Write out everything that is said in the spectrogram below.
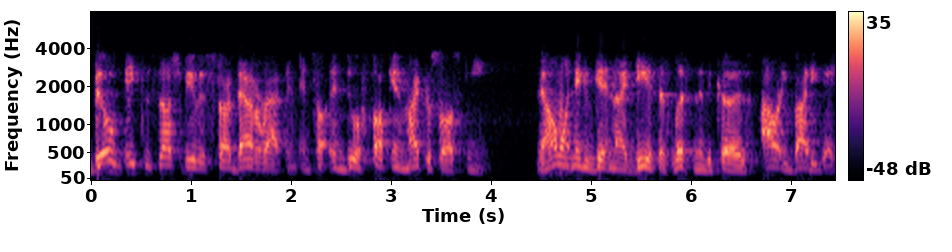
Bill Gates himself should be able to start battle rapping and, talk, and do a fucking Microsoft scheme. Now, I want niggas getting ideas that's listening because I already bodied that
